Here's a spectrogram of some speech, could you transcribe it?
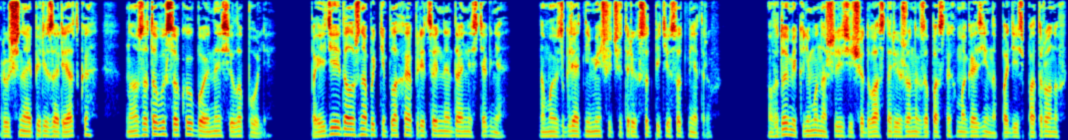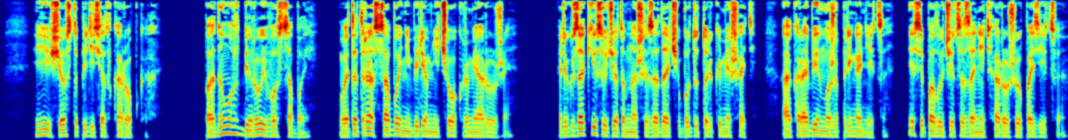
Ручная перезарядка, но зато высокая убойная сила пули. По идее, должна быть неплохая прицельная дальность огня, на мой взгляд, не меньше 400-500 метров. В доме к нему нашлись еще два снаряженных запасных магазина по 10 патронов и еще 150 в коробках. Подумав, беру его с собой. В этот раз с собой не берем ничего, кроме оружия. Рюкзаки с учетом нашей задачи будут только мешать, а карабин может пригодиться, если получится занять хорошую позицию.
